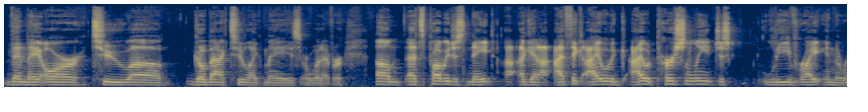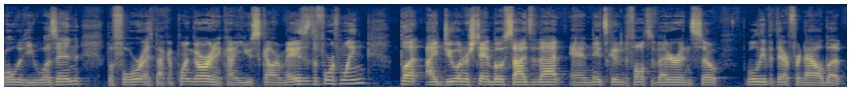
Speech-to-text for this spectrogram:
than they are to uh, go back to like Mays or whatever. Um, that's probably just Nate. Again, I think I would I would personally just leave Wright in the role that he was in before as backup point guard and kind of use Skyler Mays as the fourth wing. But I do understand both sides of that, and Nate's going to default to veteran, so we'll leave it there for now. But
